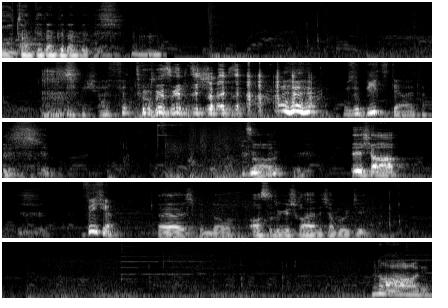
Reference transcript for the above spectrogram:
Oh, danke, danke, danke. Scheiße. Du bist richtig scheiße. Wieso beats der, Alter? So. Ich hab. Sicher. Ja, ja, ich bin low. Außer du gehst rein, ich hab Ulti. No, den.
